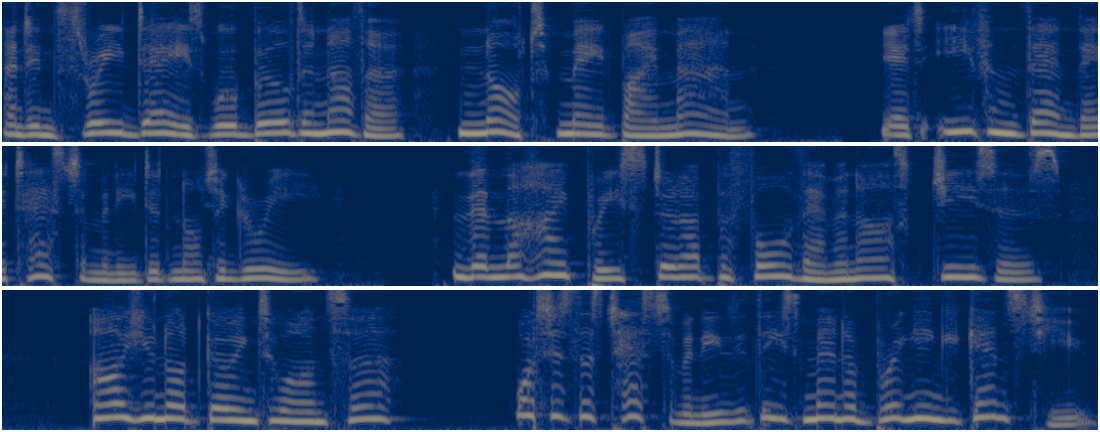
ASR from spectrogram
and in three days will build another, not made by man. Yet even then their testimony did not agree. Then the high priest stood up before them and asked Jesus, Are you not going to answer? What is this testimony that these men are bringing against you?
